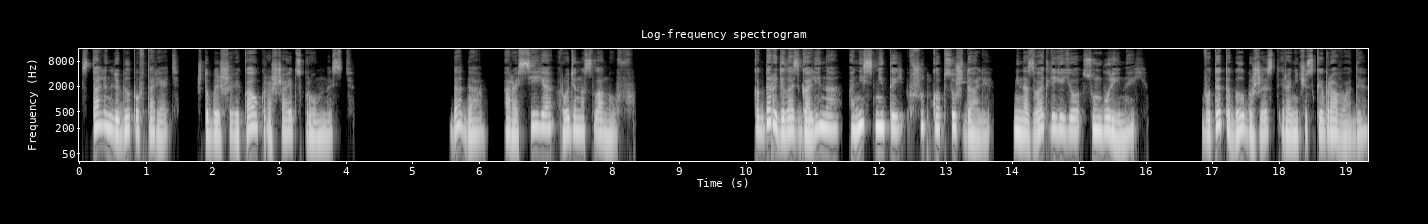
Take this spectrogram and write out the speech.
Сталин любил повторять, что большевика украшает скромность. Да-да, а Россия – родина слонов. Когда родилась Галина, они с Нитой в шутку обсуждали, не назвать ли ее сумбуриной. Вот это был бы жест иронической бравады.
